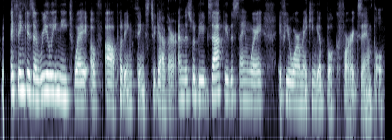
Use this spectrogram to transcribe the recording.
which I think is a really neat way of uh, putting things together. And this would be exactly the same way if you were making a book, for example.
